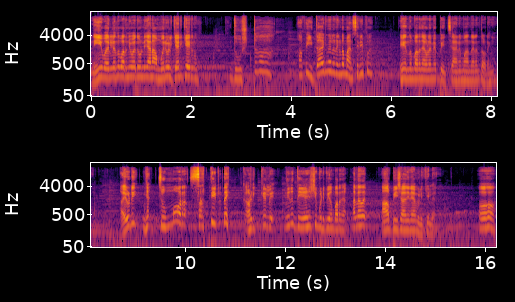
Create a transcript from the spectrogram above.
നീ വരില്ലെന്ന് പറഞ്ഞു പോയതുകൊണ്ട് ഞാൻ അമ്മുവിനെ വിളിക്കാതിരിക്കായിരുന്നു ദുഷ്ടോ അപ്പൊ ഇതായിരുന്നല്ലേ നിങ്ങളുടെ മനസ്സിരിപ്പ്? എന്നും പറഞ്ഞ് അവൾ എന്നെ പിച്ചാനും മാന്താനും തുടങ്ങി. അയോടി ഞാൻ ചുമ്മാ സത്തിട്ട് സത്യമായിട്ട് കളിക്കല്ലേ നിന്നെ ദേഷ്യം പിടിപ്പിക്കാൻ പറഞ്ഞ. അല്ലാതെ ആ പിശാചിനെ ഞാൻ വിളിക്കില്ല. ഓഹോ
